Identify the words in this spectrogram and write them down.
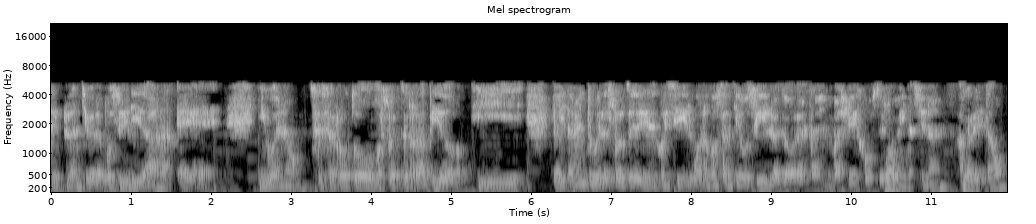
se, planteó la posibilidad eh, y bueno, se cerró todo por suerte rápido. Y, ahí también tuve la suerte de coincidir bueno con Santiago Silva, que ahora está en Vallejo, se fue binacional, a préstamo.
